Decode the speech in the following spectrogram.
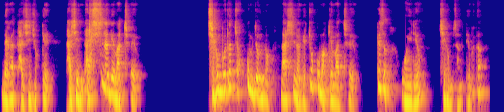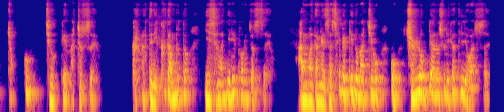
내가 다시 줄게. 다시 날씬하게 맞춰요. 지금보다 조금 좀 더 날씬하게 조그맣게 맞춰요. 그래서 오히려 지금 상태보다 조금 적게 맞췄어요. 그러더니 그다음부터 이상한 일이 벌어졌어요. 앞마당에서 새벽기도 마치고 꼭 줄넘기 하는 소리가 들려왔어요.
